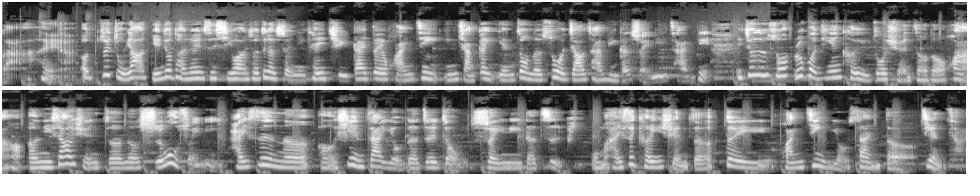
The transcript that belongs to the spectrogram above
啦，嘿呀、呃，最主要研究团队是希望说，这个水泥可以取代对环境影响更严重的塑胶产品跟水泥产品。也就是说，如果今天可以做选择的话，哈，呃，你是要选择呢食物水泥，还是呢，呃，现在有的这种水泥的制品，我们还是可以选择对环境友善的建材。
